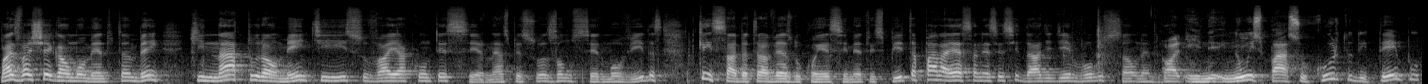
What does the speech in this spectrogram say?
Mas vai chegar um momento também que naturalmente isso vai acontecer, né? As pessoas vão ser movidas, quem sabe através do conhecimento espírita, para essa necessidade de evolução, né? Olha, e num espaço curto de tempo,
